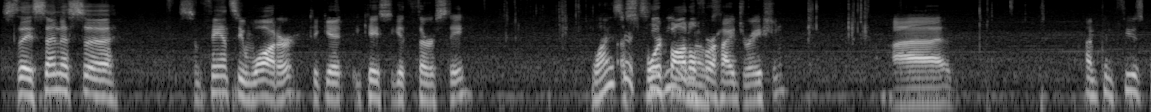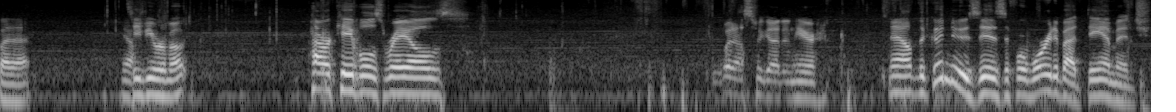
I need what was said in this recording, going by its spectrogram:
So they sent us uh, some fancy water to get in case you get thirsty. Why is there A sport TV bottle for hydration. Uh, I'm confused by that. Yeah. TV remote. Power cables, rails. What else we got in here? Now, the good news is if we're worried about damage,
